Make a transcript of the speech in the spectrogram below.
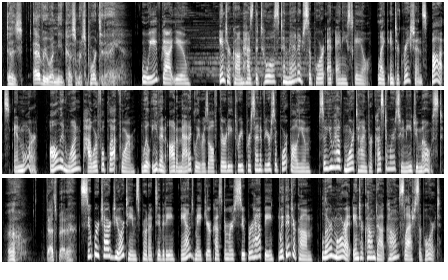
Does everyone need customer support today? We've got you. Intercom has the tools to manage support at any scale, like integrations, bots, and more. All in one powerful platform. We'll even automatically resolve 33% of your support volume, so you have more time for customers who need you most. Oh, that's better. Supercharge your team's productivity and make your customers super happy with Intercom. Learn more at intercom.com/support.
